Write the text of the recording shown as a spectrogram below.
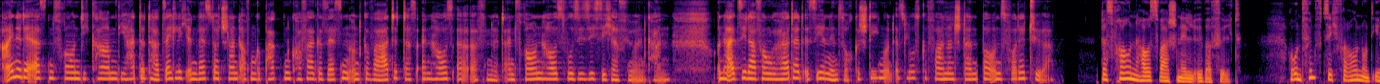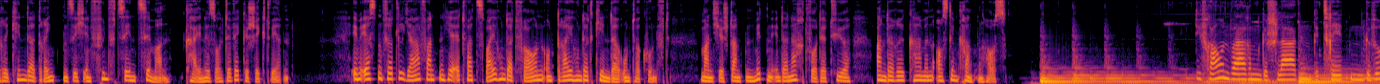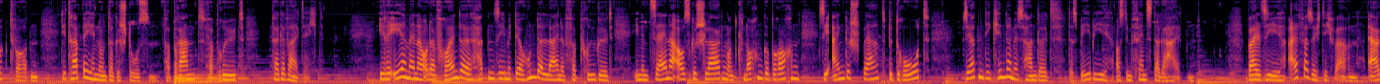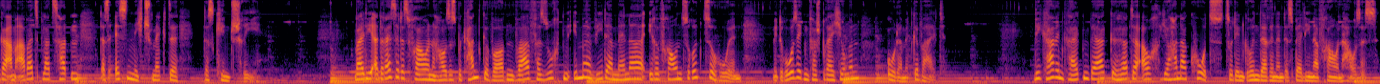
Eine der ersten Frauen, die kam, die hatte tatsächlich in Westdeutschland auf dem gepackten Koffer gesessen und gewartet, dass ein Haus eröffnet, ein Frauenhaus, wo sie sich sicher fühlen kann. Und als sie davon gehört hat, ist sie in den Zug gestiegen und ist losgefahren und stand bei uns vor der Tür. Das Frauenhaus war schnell überfüllt. Rund 50 Frauen und ihre Kinder drängten sich in 15 Zimmern. Keine sollte weggeschickt werden. Im ersten Vierteljahr fanden hier etwa 200 Frauen und 300 Kinder Unterkunft. Manche standen mitten in der Nacht vor der Tür, andere kamen aus dem Krankenhaus. Die Frauen waren geschlagen, getreten, gewürgt worden, die Treppe hinuntergestoßen, verbrannt, verbrüht, vergewaltigt. Ihre Ehemänner oder Freunde hatten sie mit der Hundeleine verprügelt, ihnen Zähne ausgeschlagen und Knochen gebrochen, sie eingesperrt, bedroht. Sie hatten die Kinder misshandelt, das Baby aus dem Fenster gehalten. Weil sie eifersüchtig waren, Ärger am Arbeitsplatz hatten, das Essen nicht schmeckte, das Kind schrie. Weil die Adresse des Frauenhauses bekannt geworden war, versuchten immer wieder Männer, ihre Frauen zurückzuholen, mit rosigen Versprechungen oder mit Gewalt. Wie Karin Kaltenberg gehörte auch Johanna Kotz zu den Gründerinnen des Berliner Frauenhauses.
